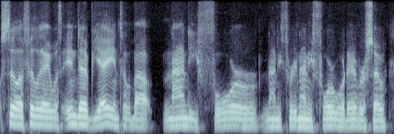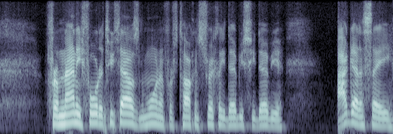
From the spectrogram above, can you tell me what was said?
still affiliated with NWA until about 94, 93, 94, whatever. So from 94 to 2001, if we're talking strictly WCW, I got to say,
